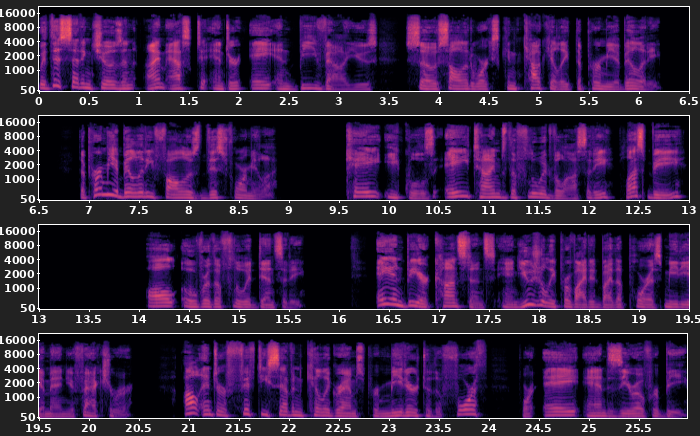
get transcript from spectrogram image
With this setting chosen, I'm asked to enter A and B values so SOLIDWORKS can calculate the permeability. The permeability follows this formula. K equals A times the fluid velocity plus B all over the fluid density. A and B are constants and usually provided by the porous media manufacturer. I'll enter 57 kilograms per meter to the fourth for A and 0 for B.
